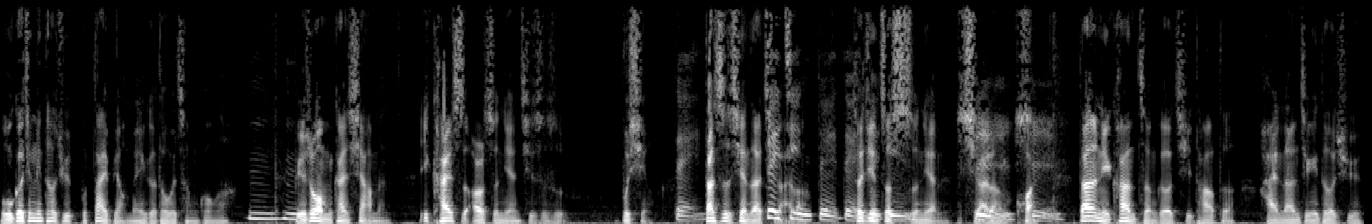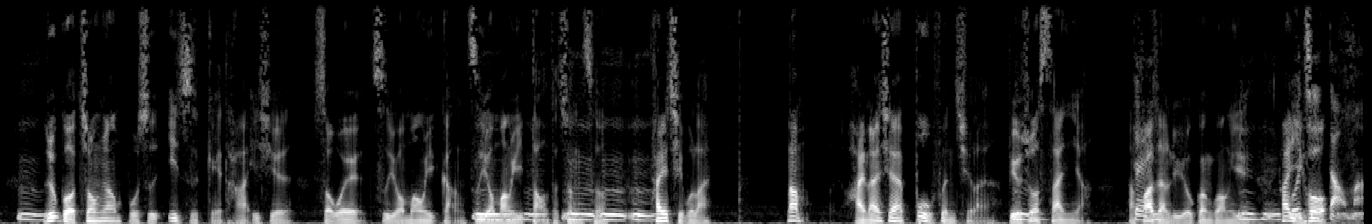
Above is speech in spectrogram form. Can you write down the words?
五个经济特区不代表每一个都会成功啊。嗯，比如说我们看厦门，一开始二十年其实是。不行，对，但是现在最近对对，最近这十年起来了很快。但是你看整个其他的海南经济特区，嗯，如果中央不是一直给他一些所谓自由贸易港、自由贸易岛的政策，嗯嗯，他也起不来。那海南现在部分起来了，比如说三亚，它发展旅游观光业，它以后岛嘛，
